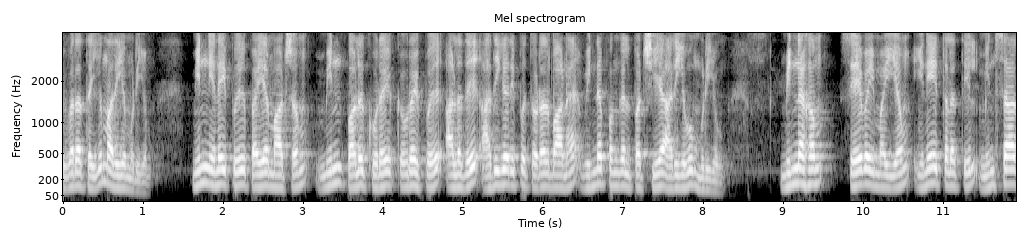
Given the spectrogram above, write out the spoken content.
விவரத்தையும் அறிய முடியும். மின் இணைப்பு பெயர் மாற்றம் மின் பழு குறை குறைப்பு அல்லது அதிகரிப்பு தொடர்பான விண்ணப்பங்கள் பற்றிய அறியவும் முடியும். மின்னகம் சேவை மையம் இணையதளத்தில் மின்சார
